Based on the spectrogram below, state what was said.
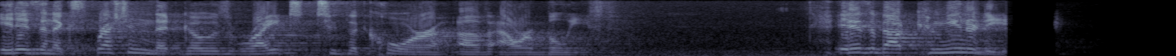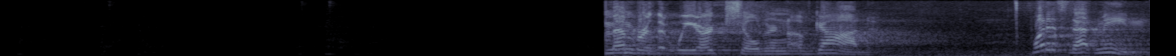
It is an expression that goes right to the core of our belief. It is about community. Remember that we are children of God. What does that mean?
